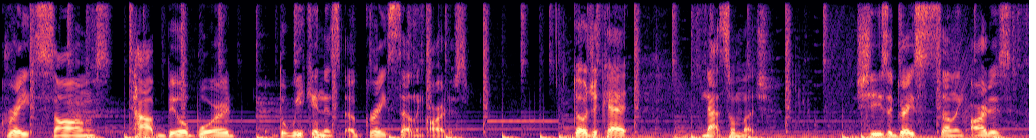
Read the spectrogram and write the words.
great songs, top Billboard. The Weeknd is a great selling artist. Doja Cat, not so much. She's a great selling artist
